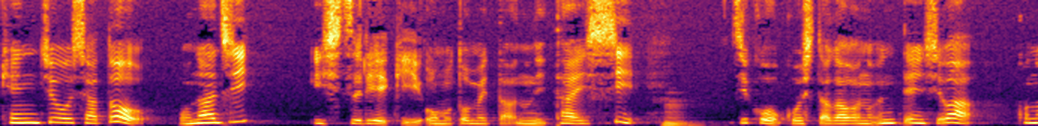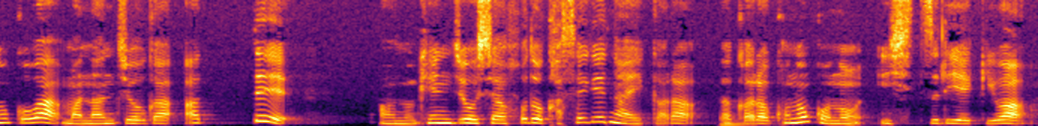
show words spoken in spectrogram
健常者と同じ遺失利益を求めたのに対し、うん。事故を起こした側の運転手は、この子はまあ難聴があって、あの、健常者ほど稼げないから、だからこの子の遺失利益は、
